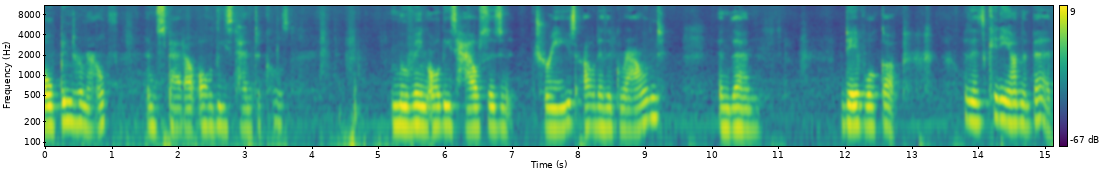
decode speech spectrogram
opened her mouth and spat out all these tentacles, moving all these houses and trees out of the ground. And then Dave woke up with his kitty on the bed.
